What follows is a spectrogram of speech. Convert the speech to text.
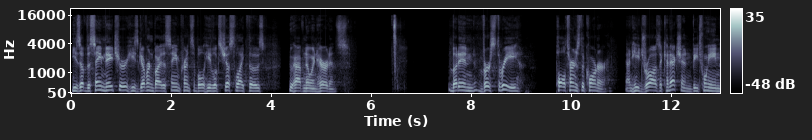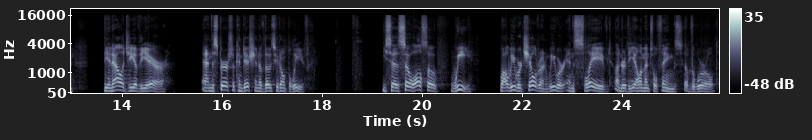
He's of the same nature, he's governed by the same principle, he looks just like those who have no inheritance. But in verse 3, Paul turns the corner and he draws a connection between the analogy of the heir and the spiritual condition of those who don't believe. He says, So also we, while we were children, we were enslaved under the elemental things of the world.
